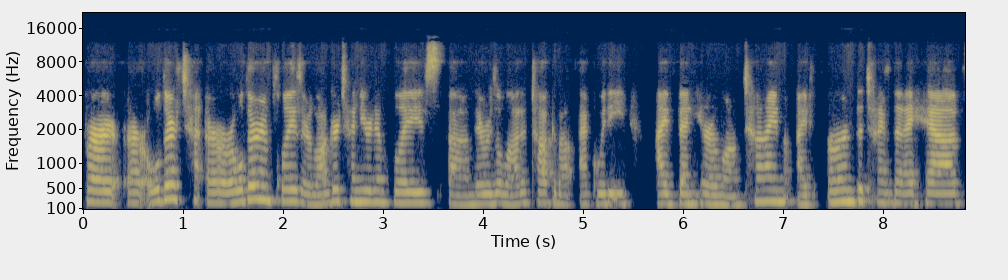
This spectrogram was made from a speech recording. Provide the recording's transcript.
for our, our older te- our older employees, our longer tenured employees, um, there was a lot of talk about equity. I've been here a long time. I've earned the time that I have.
